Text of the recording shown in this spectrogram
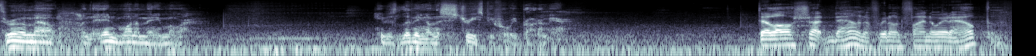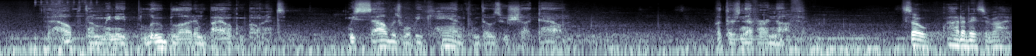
Threw him out when they didn't want him anymore. He was living on the streets before we brought him here. They'll all shut down if we don't find a way to help them. To help them, we need blue blood and biocomponents. We salvage what we can from those who shut down. But there's never enough. So, how do they survive?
